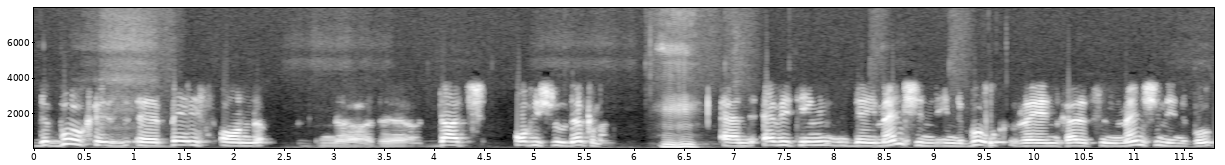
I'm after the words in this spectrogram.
the book is based on the Dutch official document. Mm-hmm. And everything they mentioned in the book, Rein Gerritsen mentioned in the book,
